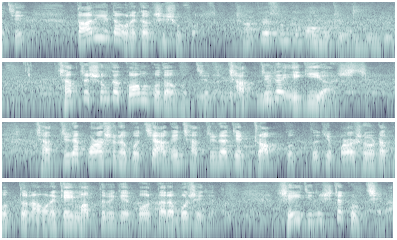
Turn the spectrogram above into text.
আছে তারই এটা অনেকাংশে সুফল। ছাত্রের সংখ্যা কম? ছাত্রের সংখ্যা কম কোথাও হচ্ছে না। ছাত্রীরা এগিয়ে আসছে। ছাত্রীরা পড়াশোনা করছে আগে ছাত্রীরা যে ড্রপ করতো যে পড়াশোনাটা করতো না অনেকেই মাধ্যমিকের পর তারা বসে যেত। সেই জিনিসটা করছে না।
